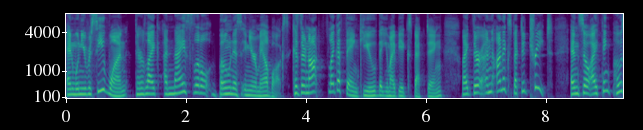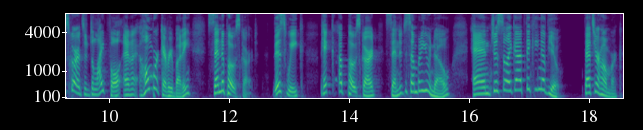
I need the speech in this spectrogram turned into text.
And when you receive one, they're like a nice little bonus in your mailbox because they're not like a thank you that you might be expecting. Like they're an unexpected treat. And so I think postcards are delightful. And homework, everybody, send a postcard. This week, pick a postcard, send it to somebody you know, and just like uh, thinking of you. That's your homework.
